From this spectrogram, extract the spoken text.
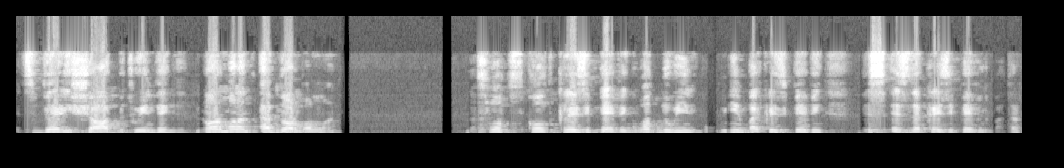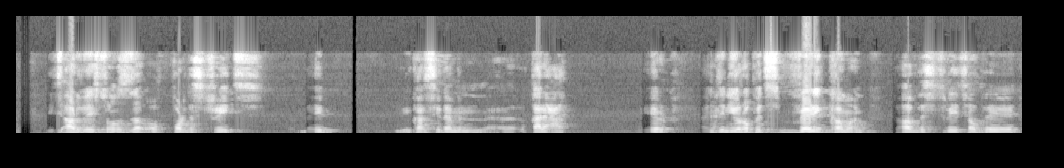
It's very sharp between the normal and abnormal line. That's what's called crazy paving. What do we mean by crazy paving? This is the crazy paving pattern. These are the stones for the streets. They, you can see them in uh, here. And in Europe, it's very common to have the streets of the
